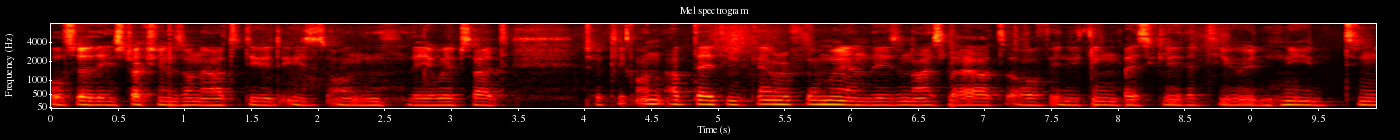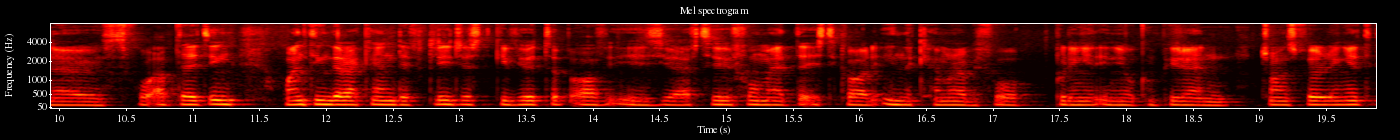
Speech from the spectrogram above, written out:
also the instructions on how to do it is on their website. So click on updating the camera firmware and there's a nice layout of anything basically that you would need to know for updating. One thing that I can definitely just give you a tip of is you have to format the SD card in the camera before putting it in your computer and transferring it.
